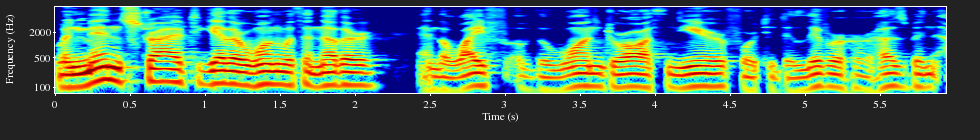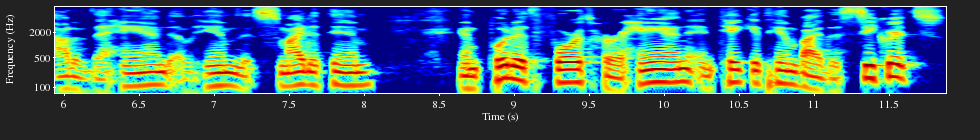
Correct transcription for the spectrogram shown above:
When men strive together one with another, and the wife of the one draweth near for to deliver her husband out of the hand of him that smiteth him, and putteth forth her hand and taketh him by the secrets,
